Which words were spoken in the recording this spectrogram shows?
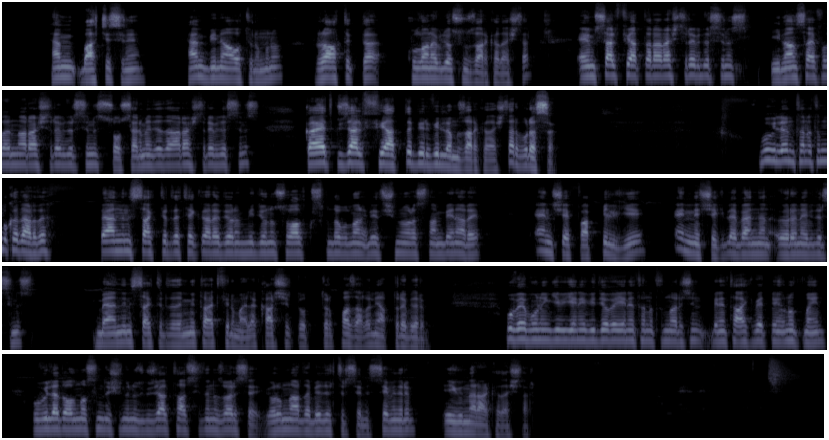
Hem bahçesini hem bina oturumunu rahatlıkla kullanabiliyorsunuz arkadaşlar. Emsal fiyatları araştırabilirsiniz. İlan sayfalarını araştırabilirsiniz. Sosyal medyada araştırabilirsiniz. Gayet güzel fiyatlı bir villamız arkadaşlar burası. Bu villanın tanıtımı bu kadardı. Beğendiğiniz takdirde tekrar ediyorum videonun sol alt kısmında bulunan iletişim numarasından beni arayıp en şeffaf bilgiyi en net şekilde benden öğrenebilirsiniz. Beğendiğiniz takdirde de müteahhit firmayla karşılıklı oturup pazarlığını yaptırabilirim. Bu ve bunun gibi yeni video ve yeni tanıtımlar için beni takip etmeyi unutmayın. Bu villada olmasını düşündüğünüz güzel tavsiyeleriniz var ise yorumlarda belirtirseniz sevinirim. İyi günler arkadaşlar.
